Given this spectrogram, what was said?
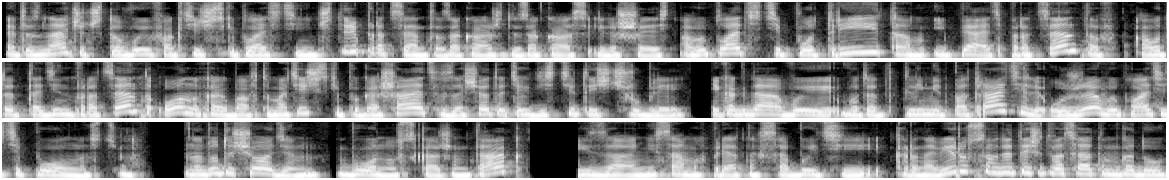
Это значит, что вы фактически платите не 4% за каждый заказ или 6%, а вы платите по 3 там, и 5%, а вот этот 1% он как бы автоматически погашается за счет этих 10 тысяч рублей. И когда вы вот этот лимит потратили, уже вы платите полностью. Но тут еще один бонус, скажем так, из-за не самых приятных событий коронавируса в 2020 году,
